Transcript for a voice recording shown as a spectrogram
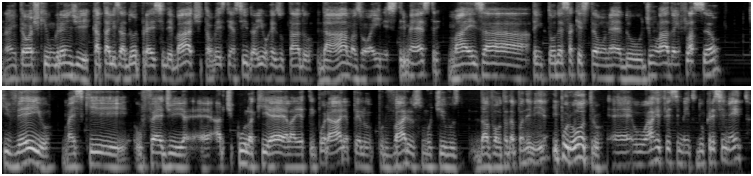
Né? Então, acho que um grande catalisador para esse debate talvez tenha sido aí o resultado da Amazon aí nesse trimestre, mas a, tem toda essa questão né, do, de um lado a inflação que veio, mas que o Fed é, articula que é, ela é temporária pelo, por vários motivos da volta da pandemia, e por outro, é o arrefecimento do crescimento,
